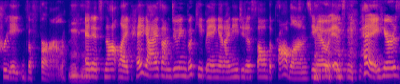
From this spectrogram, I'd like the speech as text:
create the firm. Mm-hmm. And it's not like, hey guys, I'm doing bookkeeping and I need you to solve the problems. You know, it's, hey, here's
